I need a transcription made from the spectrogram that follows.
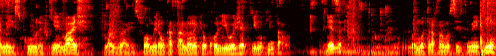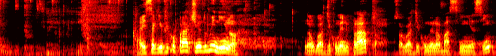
Fica meio escuro aqui a imagem. Mas olha, esse foi o almeirão catalona que eu colhi hoje aqui no quintal. Beleza? Vou mostrar pra vocês também aqui. Aí isso aqui fica o pratinho do menino, ó. Não gosto de comer no prato, só gosto de comer numa bacinha assim.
